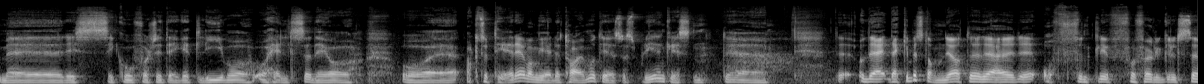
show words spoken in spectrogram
med, risiko for sitt eget liv og, og helse, det å, å akseptere evangeliet, ta imot Jesus, bli en kristen. Det, og det er, det er, ikke bestandig at det er offentlig forfølgelse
